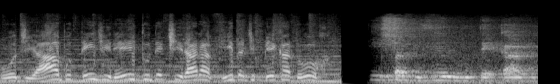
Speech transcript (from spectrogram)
o diabo tem direito de tirar a vida de pecador. Quem está vivendo no pecado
